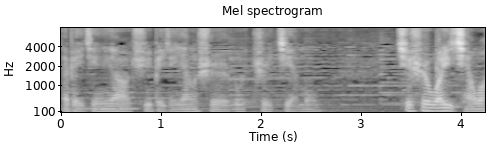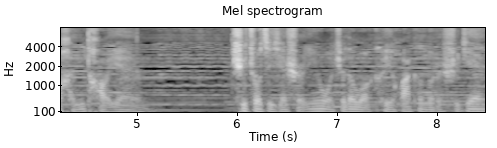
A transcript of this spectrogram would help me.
在北京要去北京央视录制节目。其实我以前我很讨厌去做这些事儿，因为我觉得我可以花更多的时间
